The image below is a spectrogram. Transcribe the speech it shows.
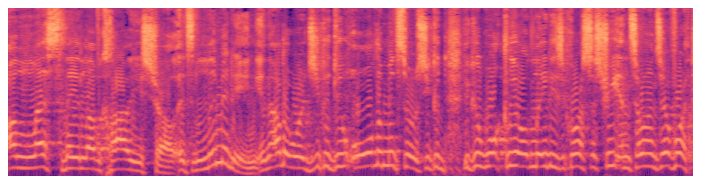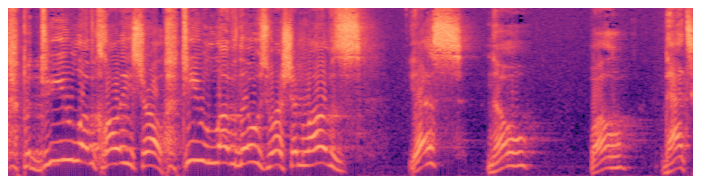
unless they love Klal Yisrael. It's limiting. In other words, you could do all the mitzvahs. You could you could walk the old ladies across the street and so on and so forth. But do you love Klal Yisrael? Do you love those who Hashem loves? Yes? No? Well, that's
